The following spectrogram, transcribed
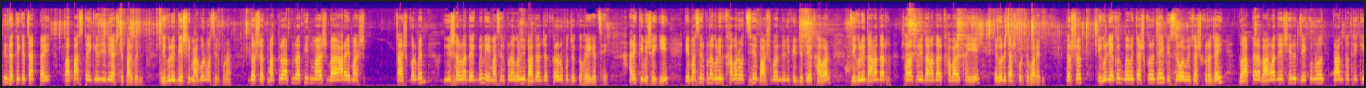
তিনটা থেকে চারটায় বা পাঁচটায় কেজি নিয়ে আসতে পারবেন, যেগুলি দেশি মাগুর মাছের পোনা। দর্শক, মাত্র আপনারা তিন মাস বা আড়াই মাস চাষ করবেন ইনশাল্লাহ দেখবেন এই মাছের পোনাগুলি বাজারজাত করার উপযুক্ত হয়ে গেছে। আরেকটি বিষয় কি? এই মাছের পোনাগুলির খাবার হচ্ছে বাসমান রিফির জাতীয় খাবার, যেগুলি দানাদার, সরাসরি দানাদার খাবার খাইয়ে এগুলি চাষ করতে পারেন। দর্শক, এগুলি এককভাবে চাষ করা যায়, মিশ্রভাবে চাষ করা যায়। তো আপনারা বাংলাদেশের যে কোনো প্রান্ত থেকে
